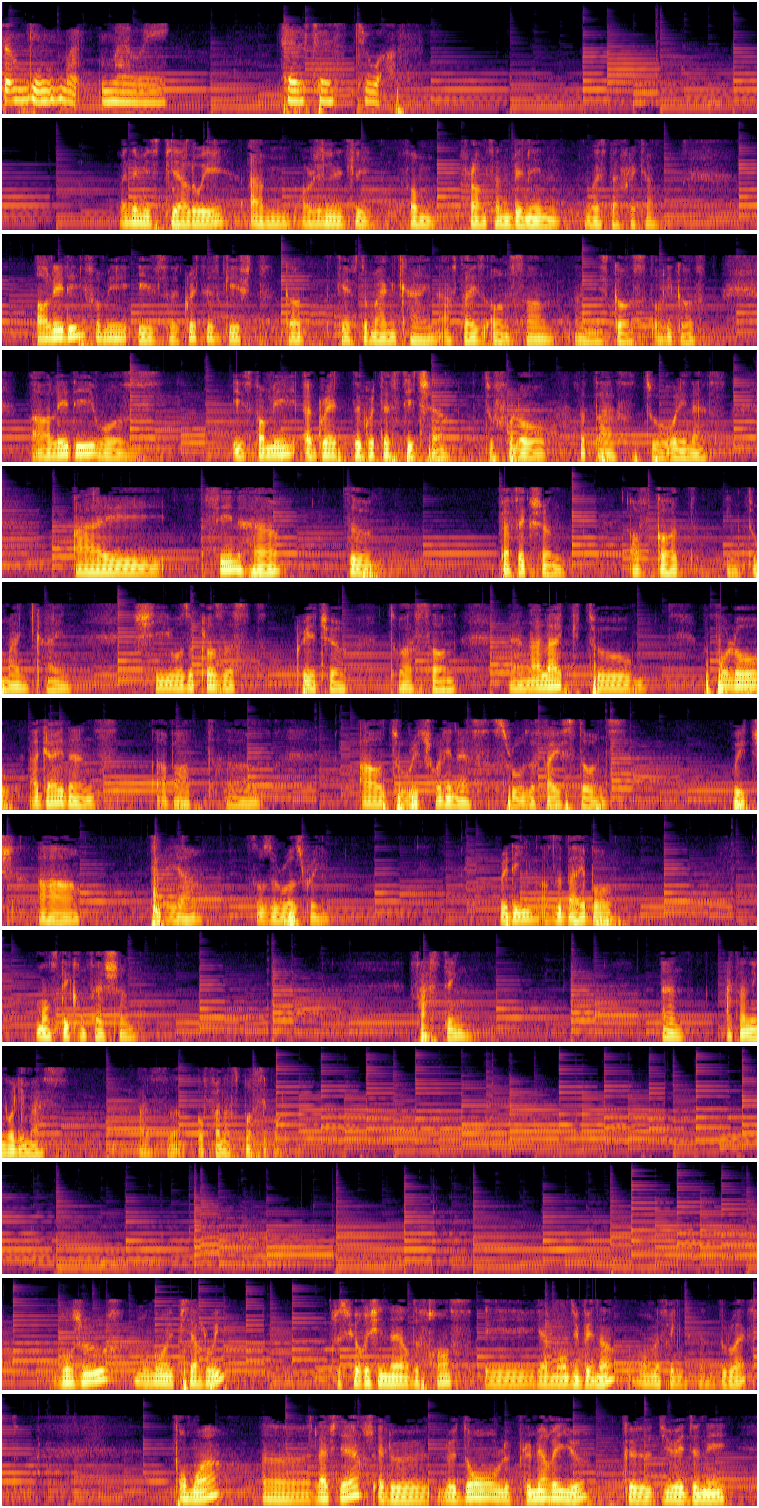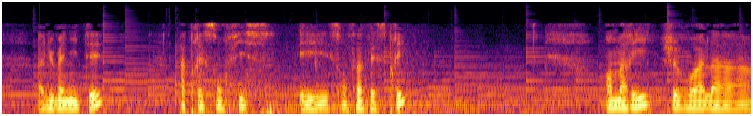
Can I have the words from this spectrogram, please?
something that Mary us to us. My name is Pierre Louis. I'm originally from France and Benin, West Africa. Our Lady for me is the greatest gift God gave to mankind after His own Son and His Ghost, Holy Ghost. Our Lady was is for me a great the greatest teacher to follow the path to holiness. I see in her the perfection of God into mankind. She was the closest creature to her son, and I like to follow a guidance about uh, how to reach holiness through the five stones, which are prayer through the rosary, reading of the Bible, monthly confession, fasting, and attending Holy Mass as uh, often as possible. Bonjour, mon nom est Pierre Louis. Je suis originaire de France et également du Bénin, en Afrique de l'Ouest. Pour moi, euh, la Vierge est le, don le plus merveilleux que Dieu ait donné à l'humanité, après son Fils et son Saint-Esprit. En Marie, je vois la,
